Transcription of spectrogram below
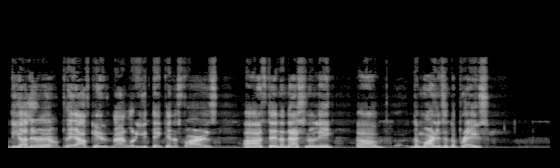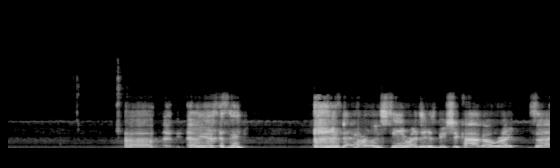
the other playoff games, man? What are you thinking as far as uh, staying in the National League, um, the Marlins and the Braves? Uh, I mean, I, I think that Marlins team, right? They just beat Chicago, right? So I,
